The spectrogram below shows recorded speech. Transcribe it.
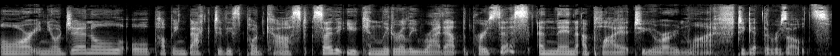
or in your journal or popping back to this podcast so that you can literally write out the process and then apply it to your own life to get the results.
